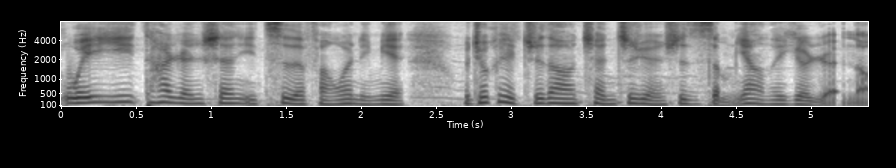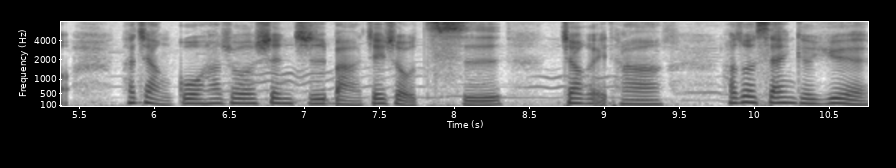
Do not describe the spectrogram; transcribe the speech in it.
唯一他人生一次的访问里面，我就可以知道陈志远是怎么样的一个人哦。他讲过，他说甚至把这首词交给他，他说三个月，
